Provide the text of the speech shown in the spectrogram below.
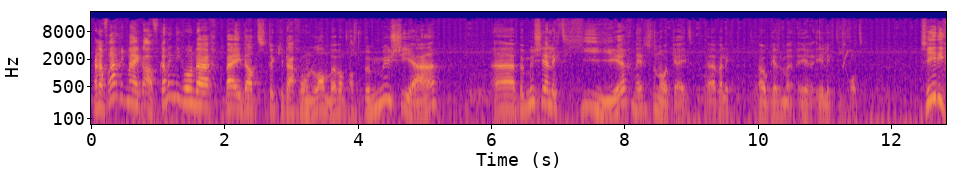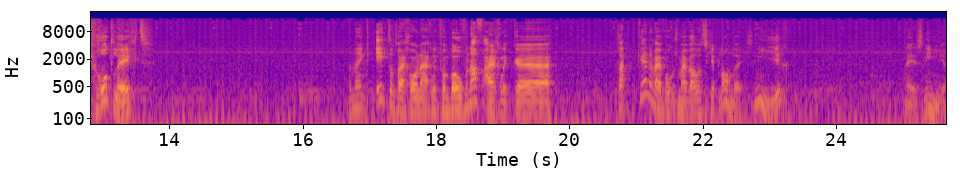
En dan vraag ik mij af, kan ik niet gewoon daar bij dat stukje daar gewoon landen? Want als Bermusia... eh Bermusia ligt hier. Nee, dat is de Noordgate. Eh waar ligt... Oh, hier, hier ligt die grot. Als hier die grot ligt... Dan denk ik dat wij gewoon eigenlijk van bovenaf eigenlijk... eh daar kennen wij volgens mij wel het schip landen. Is dat niet hier? Nee, dat is niet hier.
